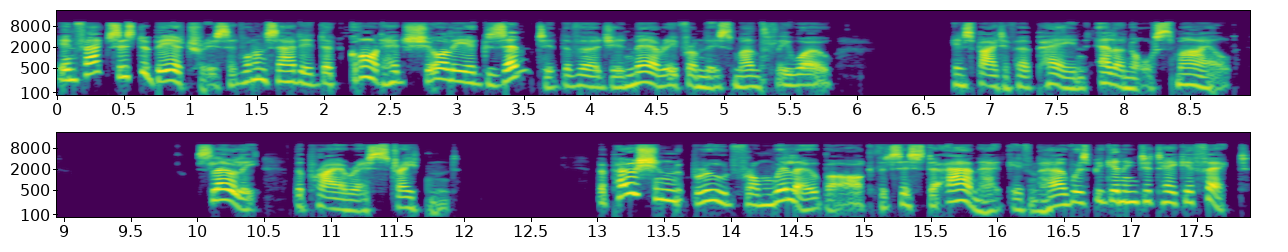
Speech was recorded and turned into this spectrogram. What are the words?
In fact, Sister Beatrice had once added that God had surely exempted the Virgin Mary from this monthly woe. In spite of her pain, Eleanor smiled. Slowly, the prioress straightened. The potion brewed from willow bark that Sister Anne had given her was beginning to take effect,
